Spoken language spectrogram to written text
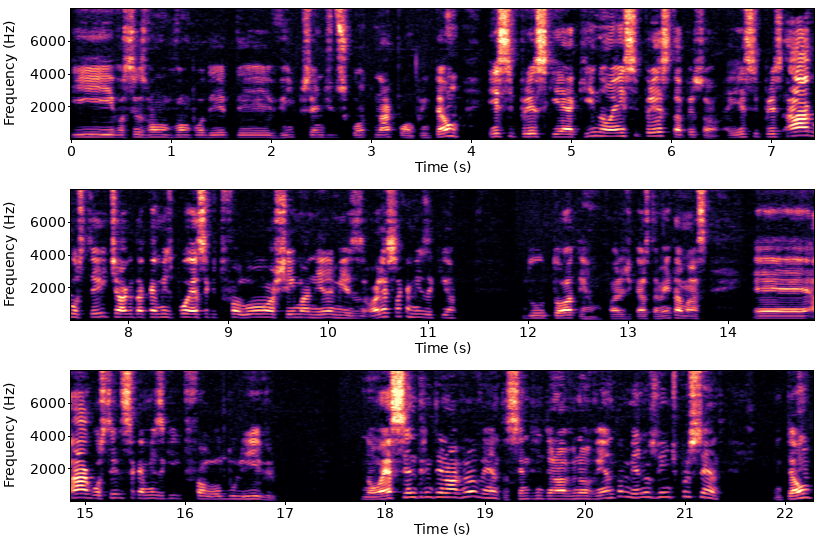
e vocês vão, vão poder ter 20% de desconto na compra. Então, esse preço que é aqui não é esse preço, tá, pessoal? É esse preço. Ah, gostei, Thiago, da camisa. Pô, essa que tu falou, achei maneira mesmo. Olha essa camisa aqui, ó, do Tottenham, fora de casa também tá massa. É... Ah, gostei dessa camisa aqui que tu falou do Liverpool. Não é R$ 139,90, R$ 139,90 menos 20%. Então,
